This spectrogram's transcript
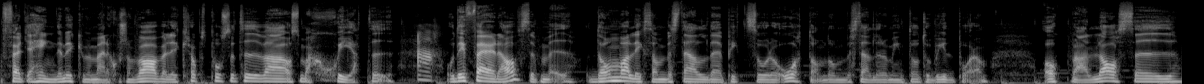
För att jag hängde mycket med människor som var väldigt kroppspositiva och som bara sket i. Ah. Och det färgade av sig på mig. De var liksom beställde pizzor och åt dem. De beställde dem inte och tog bild på dem. Och bara la sig,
